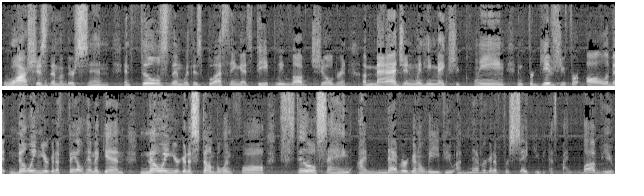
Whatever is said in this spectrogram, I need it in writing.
washes them of their sin, and fills them with his blessing as deeply loved children. Imagine when he makes you clean and forgives you for all of it, knowing you're going to fail him again, knowing you're going to stumble and fall, still saying, I'm never going to leave you. I'm never going to forsake you because I love you.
